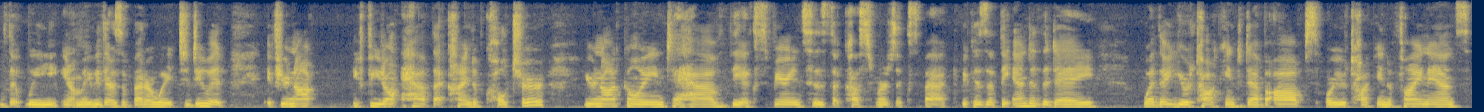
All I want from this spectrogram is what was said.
that we, you know, maybe there's a better way to do it? If you're not if you don't have that kind of culture, you're not going to have the experiences that customers expect because at the end of the day, whether you're talking to DevOps or you're talking to finance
